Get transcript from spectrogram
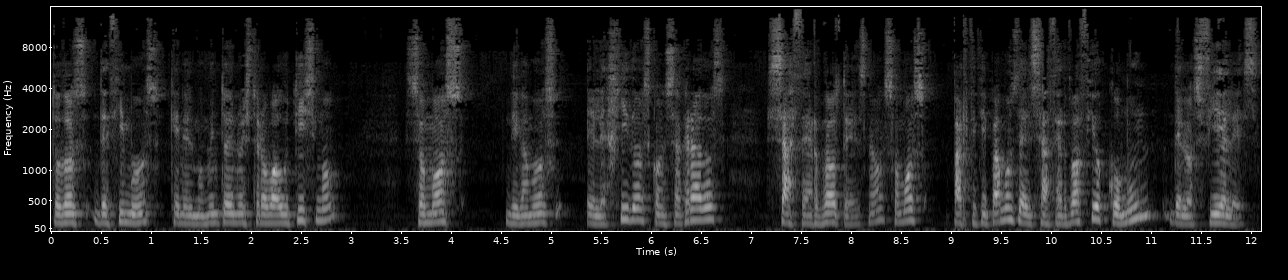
Todos decimos que en el momento de nuestro bautismo somos, digamos, elegidos, consagrados, sacerdotes, ¿no? Somos, participamos del sacerdocio común de los fieles.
